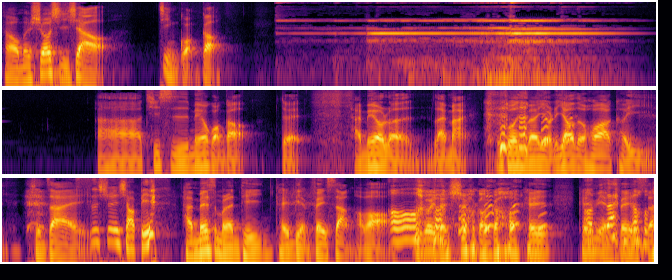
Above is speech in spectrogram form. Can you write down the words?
好，我们休息一下哦，进广告。啊、呃，其实没有广告，对，还没有人来买。如果你们有人要的话，可以现在 私讯小编，还没什么人听，可以免费上，好不好？哦，如果有人需要广告，可以 可以免费上。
